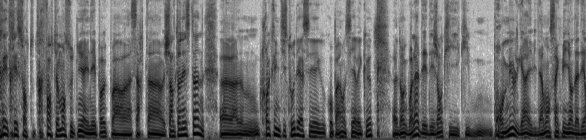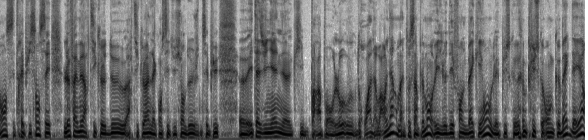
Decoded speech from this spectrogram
très, très, fortement soutenue à une époque par un certain Charlton Heston. Euh, je crois que Clint Eastwood est assez copain aussi avec eux. Euh, donc voilà, des, gens qui, qui promulguent, hein, évidemment, 5 millions d'adhérents, c'est très puissant. C'est le fameux article 2, article 1 de la Constitution de, je ne sais plus, euh, états-unienne, qui, par rapport au, droit d'avoir une arme, hein, tout simplement, ils le défendent bec et ongle, plus que, plus que ongle que bec d'ailleurs.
